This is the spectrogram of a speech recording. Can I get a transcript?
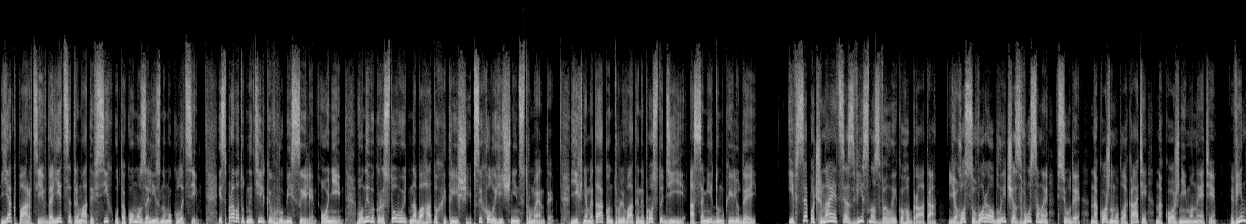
Як партії вдається тримати всіх у такому залізному кулаці? І справа тут не тільки в грубій силі. О, ні. Вони використовують набагато хитріші психологічні інструменти. Їхня мета контролювати не просто дії, а самі думки людей. І все починається, звісно, з великого брата. Його суворе обличчя з вусами всюди, на кожному плакаті, на кожній монеті. Він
